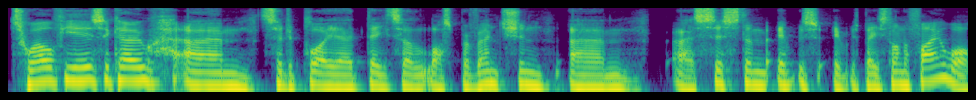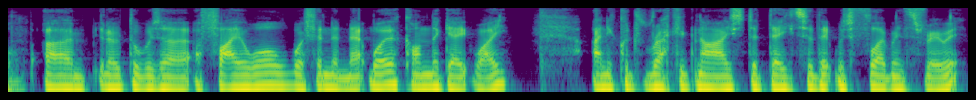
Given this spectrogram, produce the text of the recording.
12 years ago um, to deploy a data loss prevention um, system. It was it was based on a firewall. Um, you know, there was a, a, firewall within the network on the gateway, and it could recognize the data that was flowing through it,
